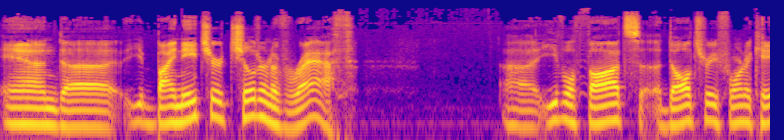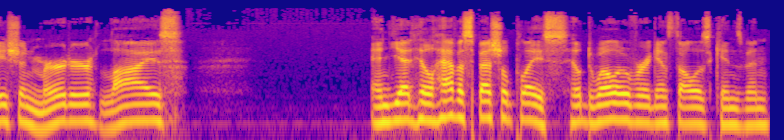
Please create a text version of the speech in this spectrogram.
and uh, by nature, children of wrath. Uh, evil thoughts, adultery, fornication, murder, lies. And yet he'll have a special place. He'll dwell over against all his kinsmen.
